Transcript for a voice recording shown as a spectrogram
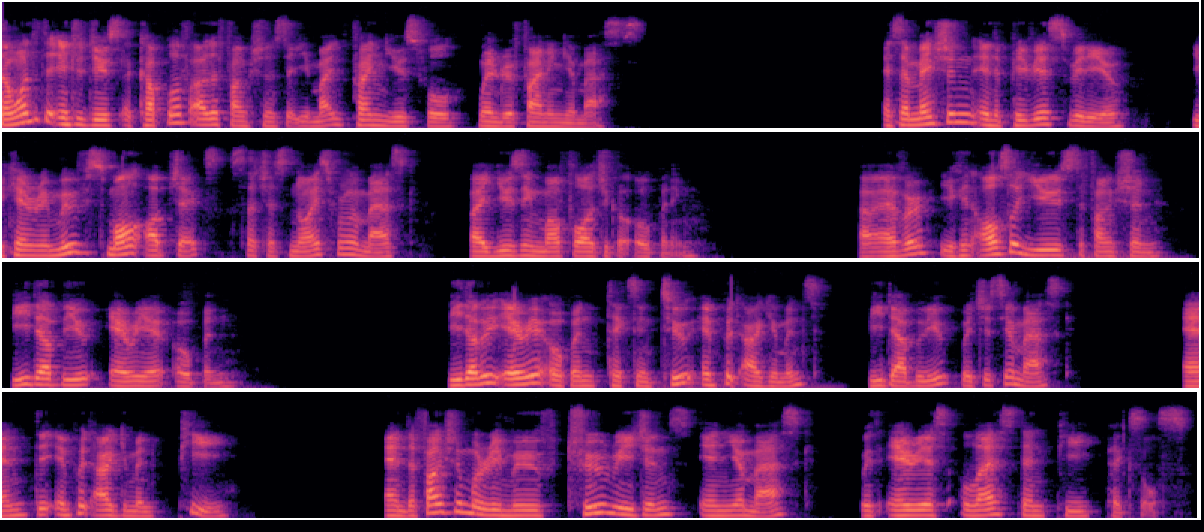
So I wanted to introduce a couple of other functions that you might find useful when refining your masks. As I mentioned in the previous video, you can remove small objects such as noise from a mask by using morphological opening. However, you can also use the function bw area open. bw area open takes in two input arguments, bw, which is your mask, and the input argument p, and the function will remove true regions in your mask with areas less than p pixels.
